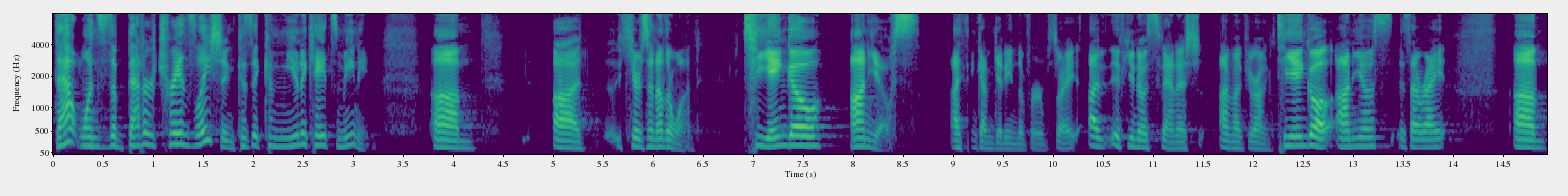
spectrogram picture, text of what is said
That one's the better translation because it communicates meaning. Um, uh, here's another one Tiengo años. I think I'm getting the verbs right. I, if you know Spanish, I might be wrong. Tiengo años, is that right? Um,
